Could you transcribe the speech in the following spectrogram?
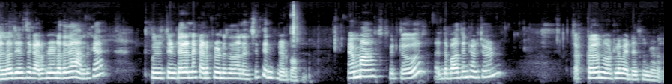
అల్లరి చేస్తే కడుపు నిండదుగా అందుకే కొంచెం తింటారన్నా కడుపు నిండుతుందని వచ్చి తింటున్నాడు పాపం. ఏమ్మా బిట్టు ఎంత బాగా తింటాడు చూడండి. చక్కగా నోట్లో పెట్టేస్తుంటాడు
